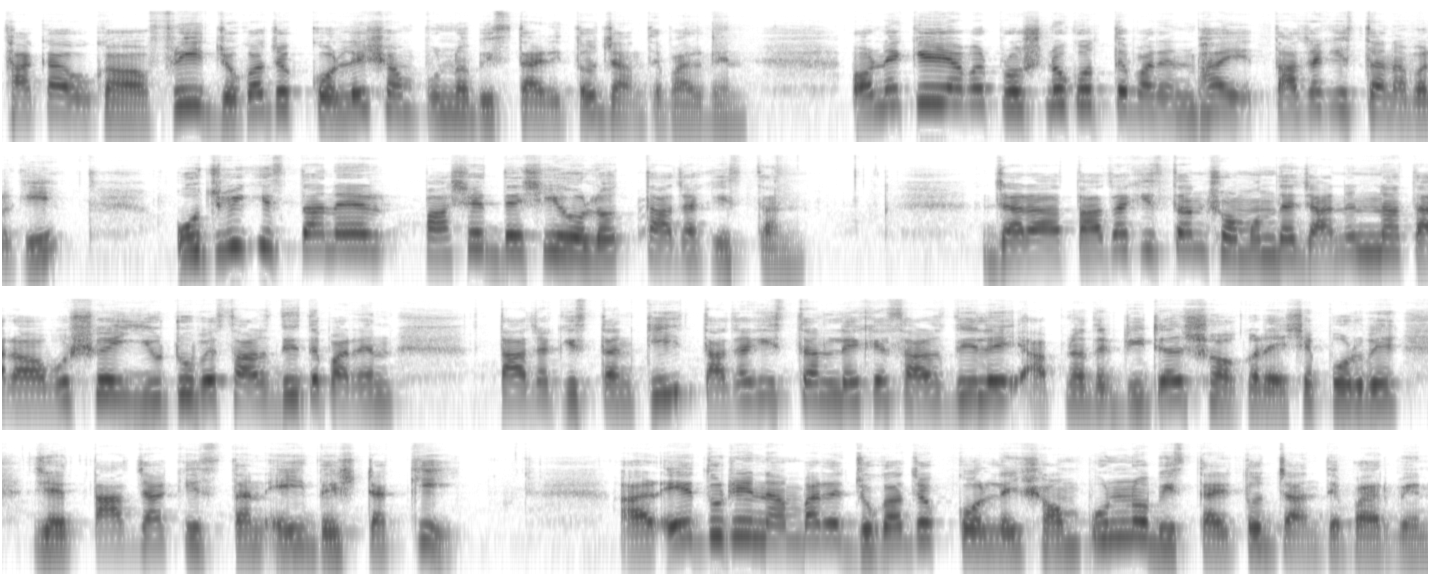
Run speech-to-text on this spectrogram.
থাকা ও খাওয়া ফ্রি যোগাযোগ করলেই সম্পূর্ণ বিস্তারিত জানতে পারবেন। অনেকেই আবার প্রশ্ন করতে পারেন, ভাই, তাজাকিস্তান আবার কি? উজবেকিস্তানের পাশের দেশই হলো তাজাকিস্তান। যারা তাজাকিস্তান সম্বন্ধে জানেন না, তারা অবশ্যই ইউটিউবে সার্চ দিতে পারেন, তাজাকিস্তান কি? তাজাকিস্তান লেখে সার্চ দিলেই আপনাদের ডিটেলস সহকারে এসে পড়বে যে তাজাকিস্তান এই দেশটা কী। আর এই দুটি নাম্বারে যোগাযোগ করলেই সম্পূর্ণ বিস্তারিত জানতে পারবেন।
